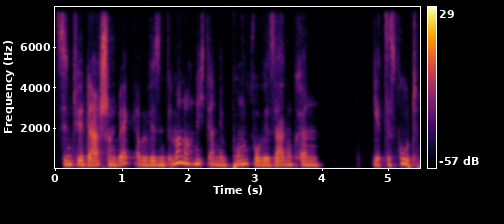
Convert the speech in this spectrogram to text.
sind wir da schon weg, aber wir sind immer noch nicht an dem Punkt, wo wir sagen können, jetzt ist gut.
